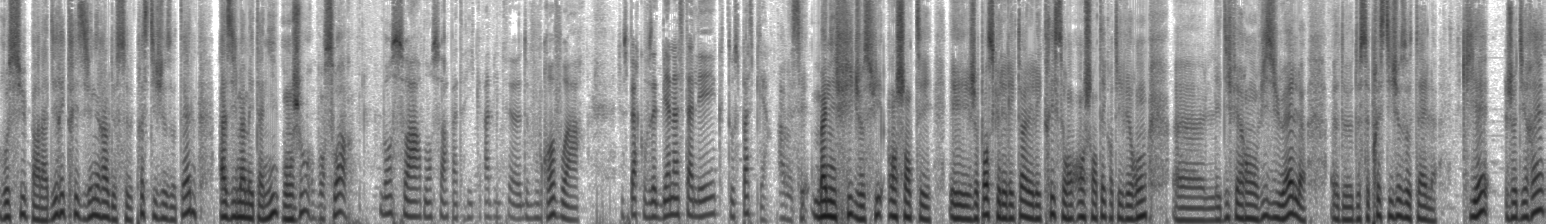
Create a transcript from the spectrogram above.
reçu par la directrice générale de ce prestigieux hôtel, Azima Metani. Bonjour, bonsoir. Bonsoir, bonsoir Patrick, ravi de vous revoir. J'espère que vous êtes bien installé, que tout se passe bien. Ah c'est magnifique, je suis enchanté. Et je pense que les lecteurs et les lectrices seront enchantés quand ils verront euh, les différents visuels euh, de, ce prestigieux hôtel, qui est, je dirais,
